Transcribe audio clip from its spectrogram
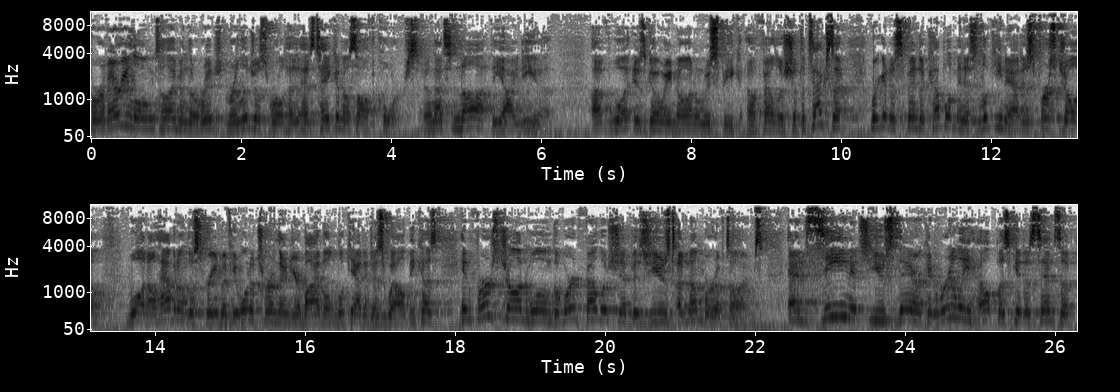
for a very long time in the religious world has taken us off course. And that's not the idea of what is going on when we speak of fellowship. The text that we're going to spend a couple of minutes looking at is 1 John 1. I'll have it on the screen, but if you want to turn there in your Bible and look at it as well, because in 1 John 1, the word fellowship is used a number of times. And seeing its use there can really help us get a sense of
